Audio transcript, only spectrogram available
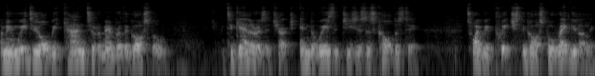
I mean, we do all we can to remember the gospel together as a church in the ways that Jesus has called us to. That's why we preach the gospel regularly.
